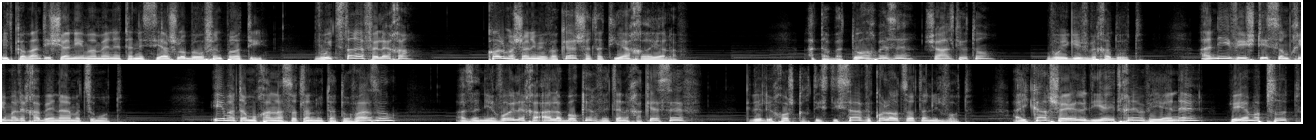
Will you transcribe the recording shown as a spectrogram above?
התכוונתי שאני אממן את הנסיעה שלו באופן פרטי, והוא יצטרף אליך. כל מה שאני מבקש, אתה תהיה אחראי עליו. אתה בטוח בזה? שאלתי אותו, והוא הגיב בחדות. אני ואשתי סומכים עליך בעיניים עצומות. אם אתה מוכן לעשות לנו את הטובה הזו, אז אני אבוא אליך על הבוקר ואתן לך כסף כדי לרכוש כרטיס טיסה וכל ההוצאות הנלוות. העיקר שהילד יהיה איתכם וייהנה ויהיה מבסוט.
